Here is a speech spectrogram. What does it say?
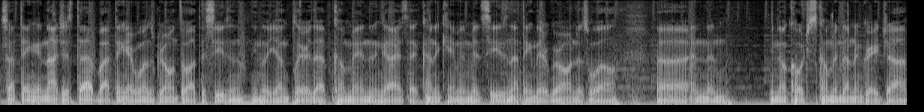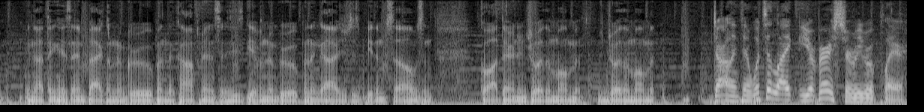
So I think not just that, but I think everyone's grown throughout the season. You know, young players that have come in and guys that kind of came in mid-season, I think they're growing as well. Uh, and then you know, coach has come and done a great job. You know, I think his impact on the group and the confidence that he's given the group and the guys to just be themselves and go out there and enjoy the moment. Enjoy the moment. Darlington, what's it like? You're a very cerebral player.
